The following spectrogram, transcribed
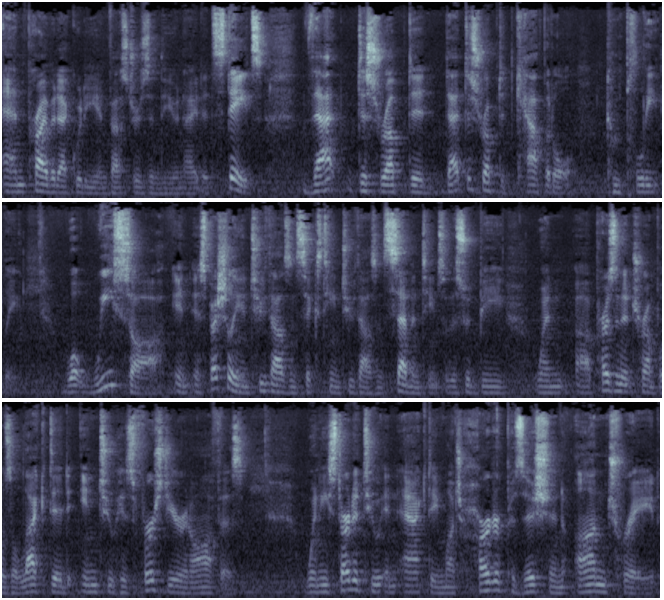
and private equity investors in the United States, that disrupted that disrupted capital completely. What we saw, in, especially in 2016, 2017, so this would be when uh, President Trump was elected into his first year in office, when he started to enact a much harder position on trade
